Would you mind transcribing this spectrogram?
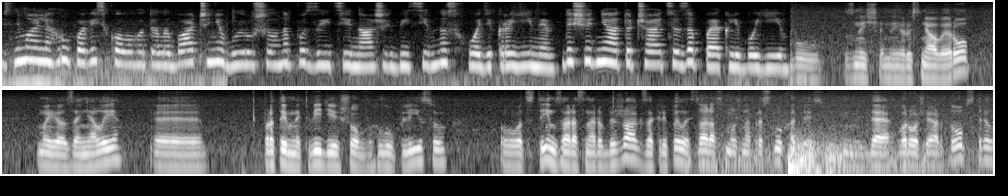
Знімальна група військового телебачення вирушила на позиції наших бійців на сході країни, де щодня точаться запеклі бої. Був знищений руснявий роб, ми його зайняли. Е, Противник відійшов вглуб лісу. От, стоїмо зараз на рубежах, закріпились. Зараз можна прислухатись, м, йде ворожий артобстріл.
